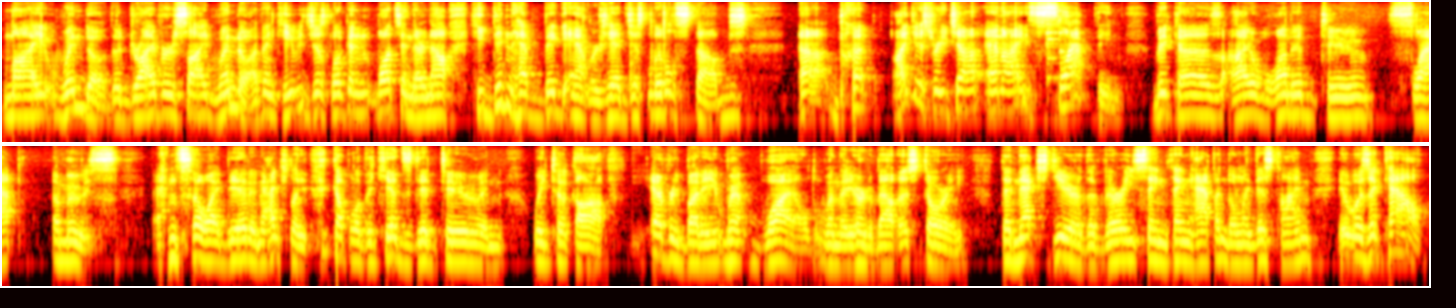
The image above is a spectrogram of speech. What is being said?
my window, the driver's side window. I think he was just looking what's in there. Now, he didn't have big antlers, he had just little stubs. Uh, but I just reached out and I slapped him because I wanted to slap a moose. And so I did, and actually a couple of the kids did too, and we took off. Everybody went wild when they heard about the story. The next year, the very same thing happened, only this time it was a cow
